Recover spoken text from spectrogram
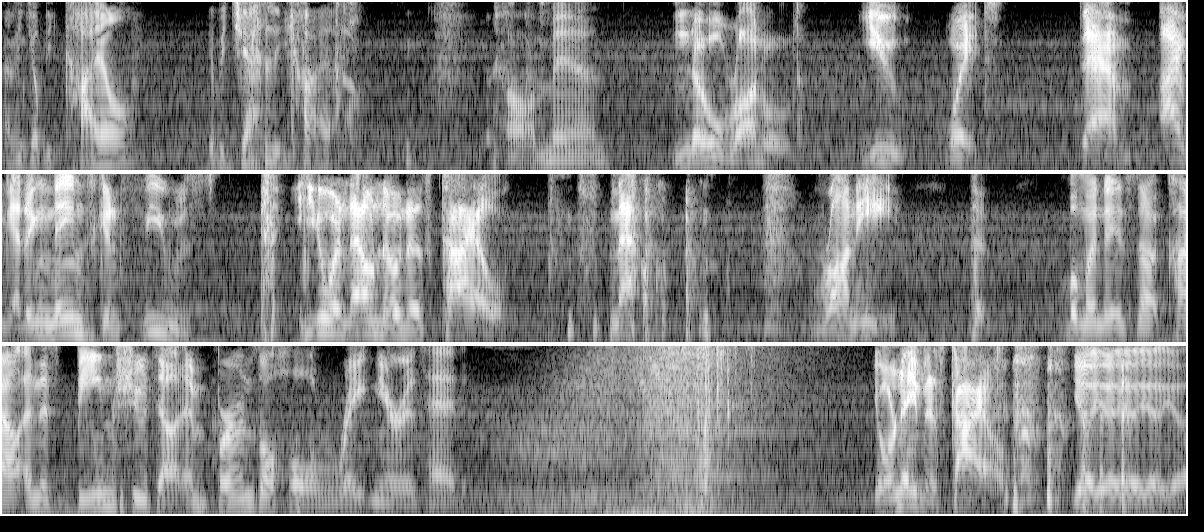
I think you'll be Kyle. You'll be Jazzy Kyle. Oh man. No, Ronald. You wait. Damn, I'm getting names confused. you are now known as Kyle. now, Ronnie. But my name's not Kyle, and this beam shoots out and burns a hole right near his head. Your name is Kyle. yeah, yeah, yeah, yeah, yeah.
